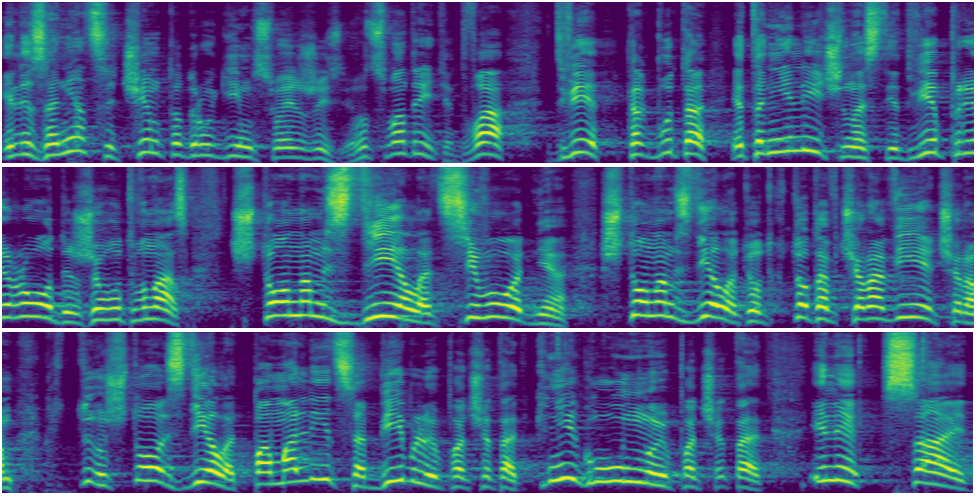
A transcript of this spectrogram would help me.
или заняться чем-то другим в своей жизни. Вот смотрите, два, две, как будто это не личности, две природы живут в нас. Что нам сделать сегодня? Что нам сделать? Вот кто-то вчера вечером, что сделать? Помолиться, Библию почитать, книгу умную почитать или сайт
